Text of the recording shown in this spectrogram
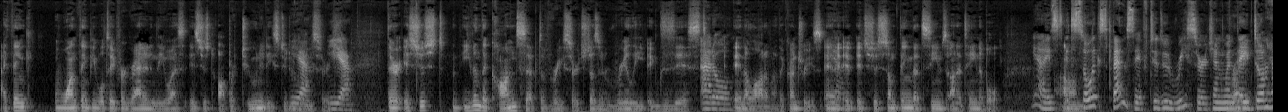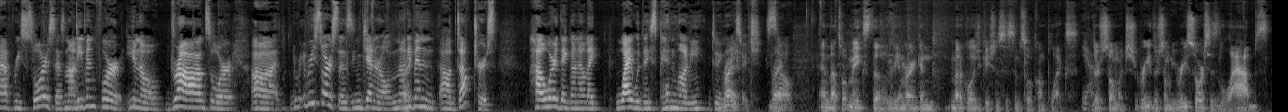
I think one thing people take for granted in the U.S. is just opportunities to do yeah. research. Yeah. There is just even the concept of research doesn't really exist at all in a lot of other countries, and yeah. it, it's just something that seems unattainable yeah it's um, it's so expensive to do research and when right. they don't have resources not even for you know drugs or uh, resources in general not right. even uh, doctors how are they gonna like why would they spend money doing right. research so and that's what makes the the American medical education system so complex. Yeah. There's so much re- there's so many resources, labs,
